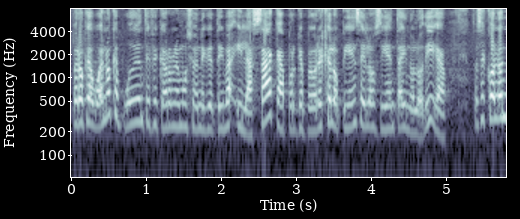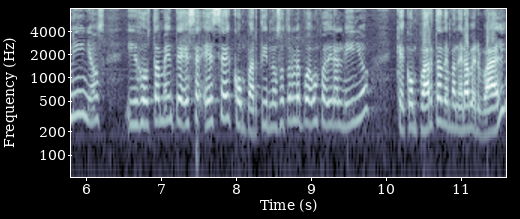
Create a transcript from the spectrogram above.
pero qué bueno que pudo identificar una emoción negativa y la saca, porque peor es que lo piense y lo sienta y no lo diga. Entonces con los niños, y justamente ese, ese compartir, nosotros le podemos pedir al niño que comparta de manera verbal,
